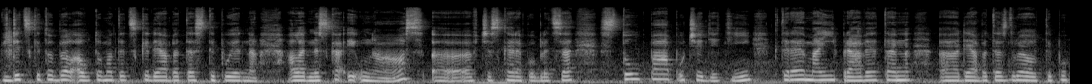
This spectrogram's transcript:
Vždycky to byl automaticky diabetes typu 1, ale dneska i u nás eh, v České republice stoupá počet dětí, které mají právě ten eh, diabetes druhého typu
